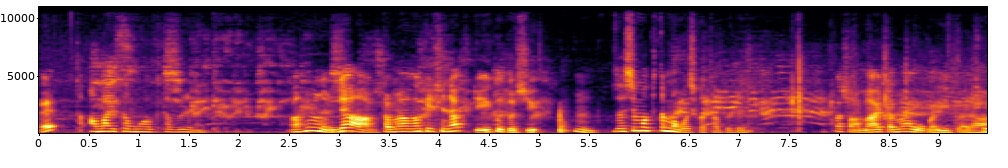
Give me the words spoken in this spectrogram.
え？甘い卵がけ食べれない。けあそうなの。じゃあ卵焼きしなくていい？今年。どうん。だし巻き卵しか食べれないお母さん甘い卵がいいから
